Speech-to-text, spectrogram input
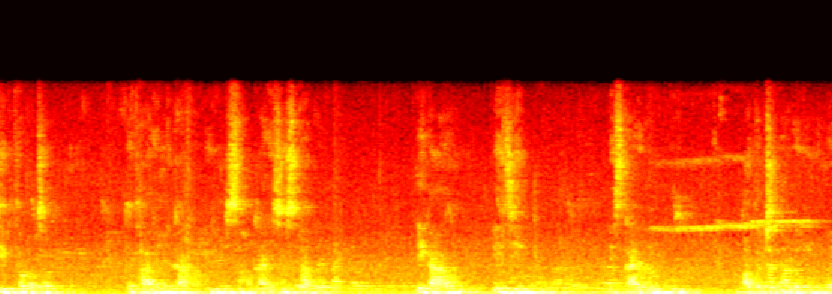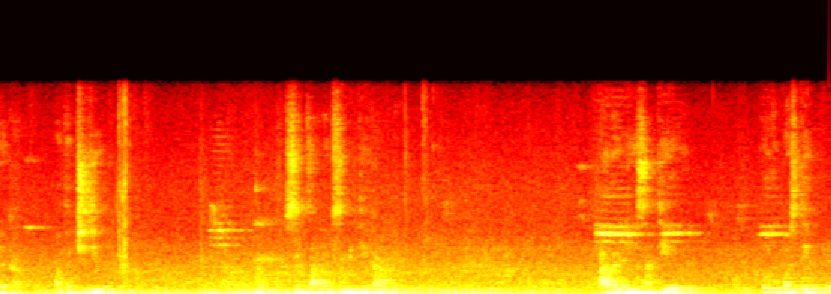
तीर्थ वचन तथा ऋण का ऋण सहकारी संस्था को एगारों एजीएम को इस कार्यक्रम की अध्यक्षता लोगों का अध्यक्ष जी संचालक समिति का आदरणीय साथी और उपस्थित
